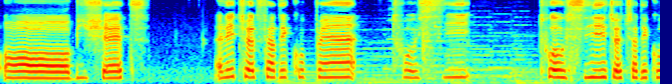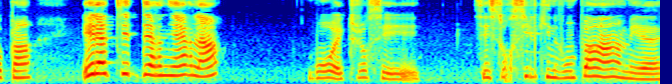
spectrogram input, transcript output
Oh, bichette. Allez, tu vas te faire des copains. Toi aussi. Toi aussi, tu vas te faire des copains. Et la petite dernière, là? Bon, avec toujours ses sourcils qui ne vont pas, hein, mais... euh,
